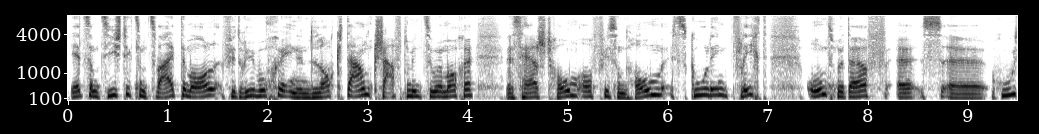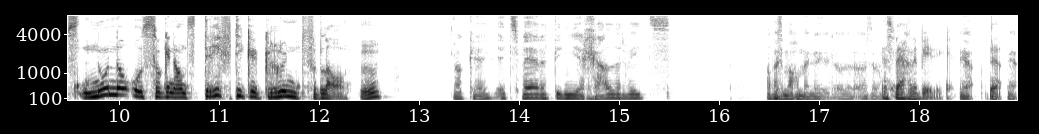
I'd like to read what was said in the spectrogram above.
jetzt am Dienstag zum zweiten Mal für drei Wochen in einen Lockdown. Geschäfte müssen zumachen. Es herrscht Homeoffice und Homeschooling-Pflicht und man darf äh, das äh, Haus nur noch aus sogenannten driftigen Gründen verlassen. Hm? Okay, jetzt wäre irgendwie ein Kellerwitz. Aber das machen wir nicht, oder? Also, Das wäre ein bisschen billig. ja, Ja. ja.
